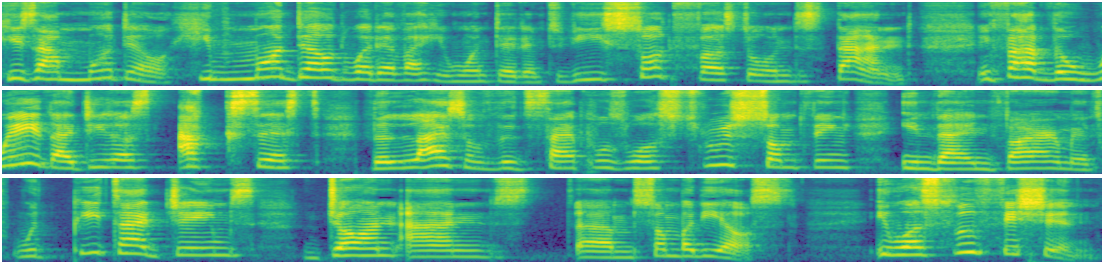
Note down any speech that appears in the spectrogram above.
He's a model. He modeled whatever he wanted them to do. He sought first to understand. In fact, the way that Jesus accessed the lives of the disciples was through something in their environment with Peter, James, John, and um, somebody else. It was through fishing.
